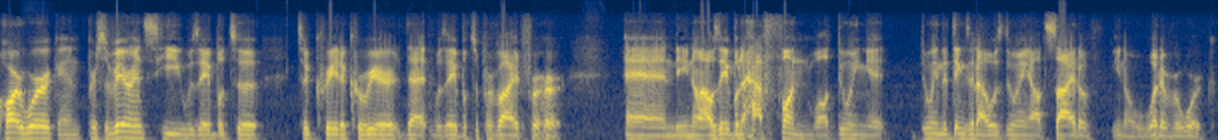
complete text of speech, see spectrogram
hard work and perseverance, he was able to to create a career that was able to provide for her. And you know, I was able to have fun while doing it, doing the things that I was doing outside of you know whatever work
